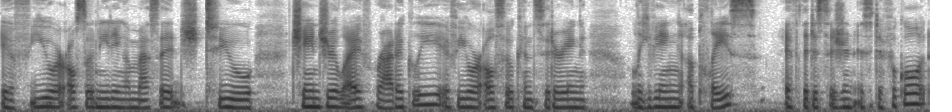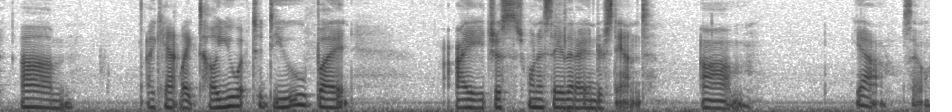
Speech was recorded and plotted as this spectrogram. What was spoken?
if you are also needing a message to change your life radically, if you are also considering leaving a place, if the decision is difficult, um, I can't like tell you what to do, but I just want to say that I understand. Um, yeah, so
